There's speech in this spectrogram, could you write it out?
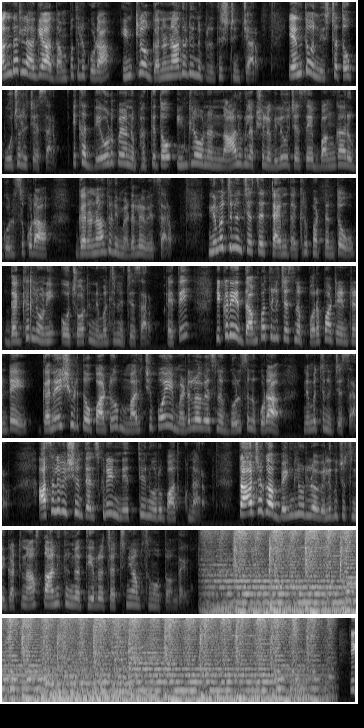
అందరిలాగే ఆ దంపతులు కూడా ఇంట్లో గణనాథుడిని ప్రతిష్ఠించారు. ఎంతో నిష్ఠతో పూజలు చేశారు. ఇక దేవుడిపై ఉన్న భక్తితో ఇంట్లో ఉన్న నాలుగు లక్షల విలువ చేసే బంగారు గొలుసు కూడా గణనాథుడి మెడలో వేశారు. నిమజ్జనం చేసే టైం దగ్గర పట్టడంతో దగ్గరలోని ఓ చోట నిమజ్జనం చేశారు. అయితే ఇక్కడ ఈ దంపతులు చేసిన పొరపాటు ఏంటంటే గణేశుడితో పాటు మర్చిపోయి మెడలో వేసిన గొలుసును కూడా నిమజ్జనం చేశారు. అసలు విషయం తెలుసుకుని నెత్తి నోరు బాదుకున్నారు. తాజాగా బెంగళూరులో వెలుగు చూసిన ఘటన స్థానికంగా తీవ్ర చర్చనీయాంశమవుతోంది.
